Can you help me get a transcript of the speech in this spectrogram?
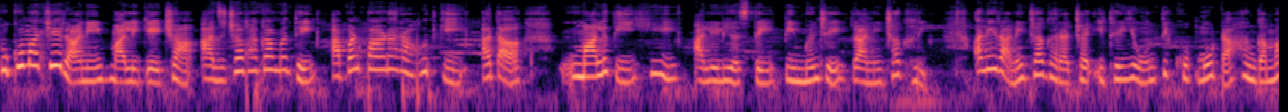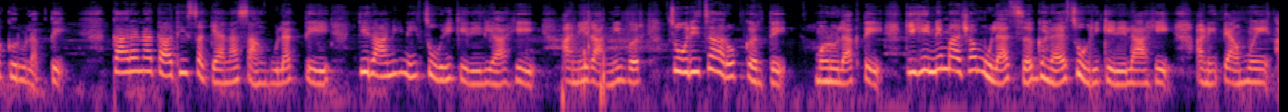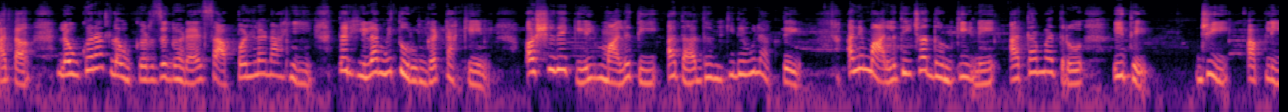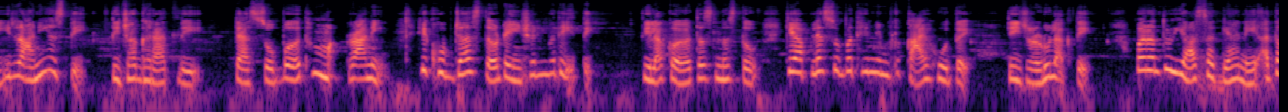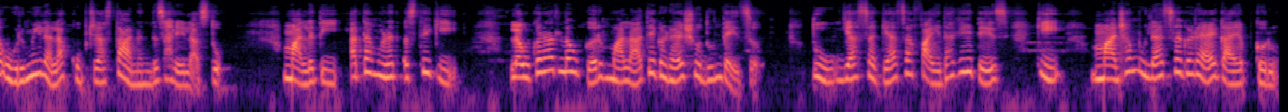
हुकुमाची राणी मालिकेच्या आजच्या भागामध्ये आपण पाहणार आहोत की आता मालती ही आलेली असते. ती म्हणजे राणीच्या घरी. आणि राणीच्या घराच्या इथे येऊन ती खूप मोठा हंगामा करू लागते. कारण आता ती सगळ्यांना सांगू लागते की राणीने चोरी केलेली आहे आणि राणीवर चोरीचा आरोप करते. म्हणू लागते की हिने माझ्या मुलाचं घड्याळ चोरी केलेलं आहे. आणि त्यामुळे आता लवकरात लवकर जर घड्याळ सापडलं नाही तर हिला मी तुरुंगात टाकेन. अशी देखील मालती आता धमकी देऊ लागते. आणि मालतीच्या धमकीने आता मात्र इथे जी आपली राणी असते तिच्या घरातले त्याचसोबत मा राणी ही खूप जास्त टेन्शनमध्ये येते. तिला कळतच नसतं की आपल्यासोबत हे नेमकं काय होतंय. ती रडू लागते. परंतु या सगळ्याने आता उर्मिलाला खूप जास्त आनंद झालेला असतो. मालती आता म्हणत असते की लवकरात लवकर मला ते घड्याळ शोधून द्यायचं. तू या सगळ्याचा फायदा घेतेस की माझ्या मुलाचं घड्याळ गायब करू.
